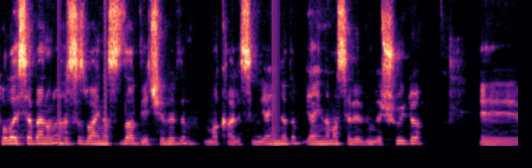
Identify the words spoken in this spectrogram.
Dolayısıyla ben onu Hırsız ve Aynasızlar diye çevirdim. Makalesini yayınladım. Yayınlama sebebim de şuydu. Ee,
